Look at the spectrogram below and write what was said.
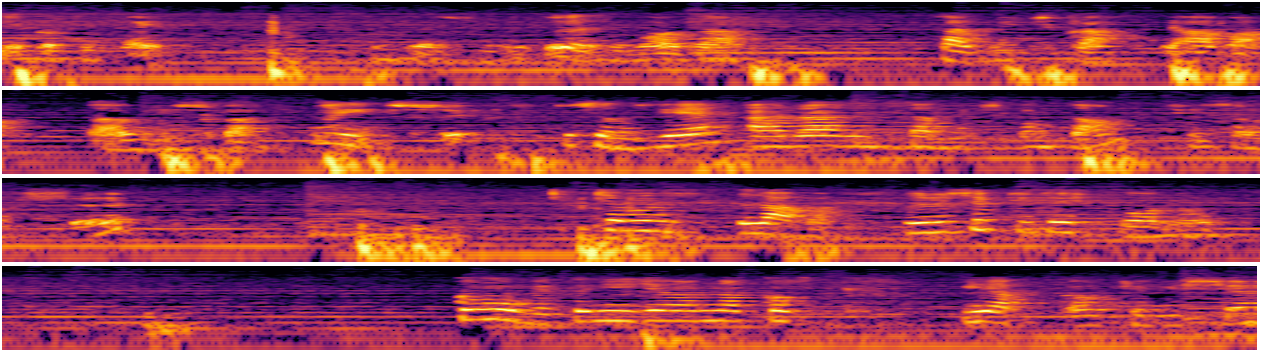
tylko tutaj tu jest woda, tabliczka, lawa, tabliczka, no i trzy. Tu są dwie, a razem z tabliczką tam, czyli są trzy. Czemu lawa? Żeby szybciej coś płonął. Tylko mówię, to nie działa na kosk jabłka oczywiście.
